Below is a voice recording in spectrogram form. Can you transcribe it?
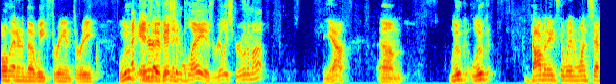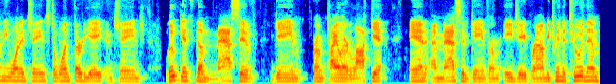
Both entered the week three and three. Luke that interdivision play is really screwing them up. Yeah, um, Luke Luke dominates the win, one seventy one and change to one thirty eight and change. Luke gets the massive game from Tyler Lockett and a massive game from AJ Brown. Between the two of them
